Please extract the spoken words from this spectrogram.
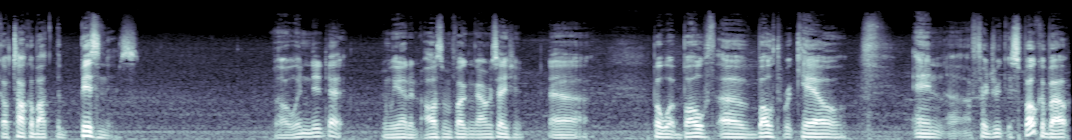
Go talk about the business. Oh, when did that? And we had an awesome fucking conversation. Uh, but what both of both Raquel and uh, Fredrika spoke about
